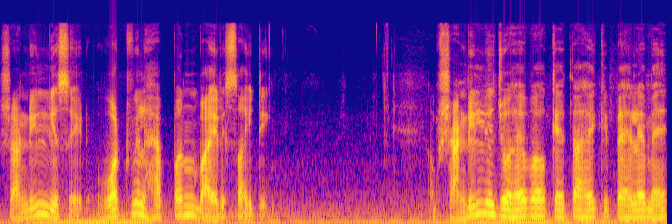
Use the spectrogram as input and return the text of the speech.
Shandilya said, What will happen by reciting? अब शांडिल्य जो है, वह कहता है कि पहले मैं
